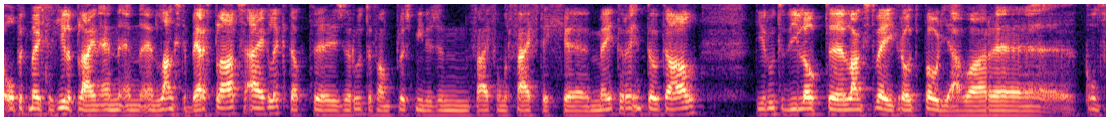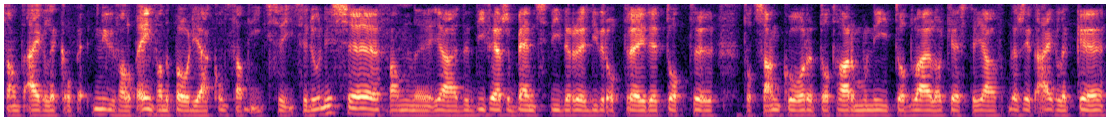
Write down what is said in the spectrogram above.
op het Meestergielenplein en, en, en langs de bergplaats eigenlijk. Dat is een route van plus minus een 550 meter in totaal. Die route die loopt langs twee grote podia waar constant eigenlijk, op, in ieder geval op één van de podia, constant iets, iets te doen is. van ja, de diverse bands die er, die er optreden tot, tot zangkoren, tot harmonie, tot dweilorkesten. Ja, er zit eigenlijk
